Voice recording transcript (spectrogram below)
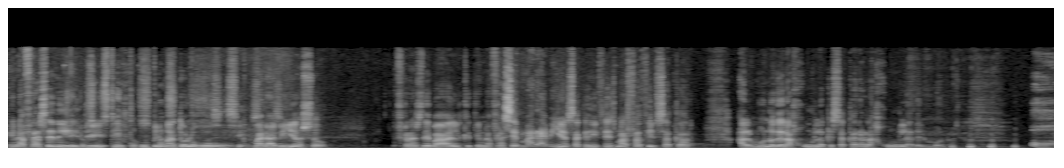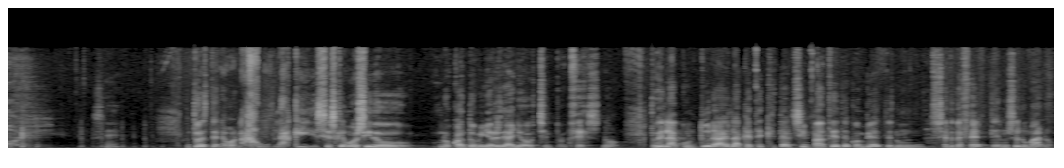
Hay una frase de, Sí, los de instintos un primatólogo básicos. Sí, sí, sí, maravilloso, Franz de Waal, que tiene una frase maravillosa que dice, es más fácil sacar al mono de la jungla que sacar a la jungla del mono. Sí. Entonces tenemos la jungla aquí, si es que hemos sido unos cuantos millones de años chimpancés, ¿no? Entonces la cultura es la que te quita el chimpancé y te convierte en un ser decente, en un ser humano.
